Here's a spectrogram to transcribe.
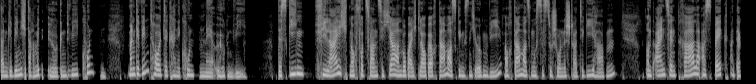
Dann gewinne ich damit irgendwie Kunden. Man gewinnt heute keine Kunden mehr irgendwie. Das ging vielleicht noch vor 20 Jahren, wobei ich glaube, auch damals ging es nicht irgendwie. Auch damals musstest du schon eine Strategie haben. Und ein zentraler Aspekt der,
